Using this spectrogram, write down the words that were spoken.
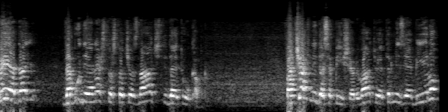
pedalj da bude nešto što će označiti da je tu kabru. Pa čak ni da se piše, rivatu je termizije bilo,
